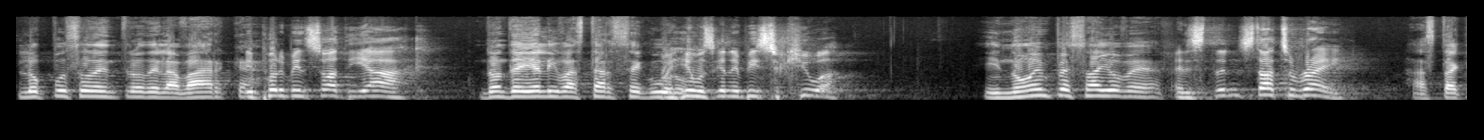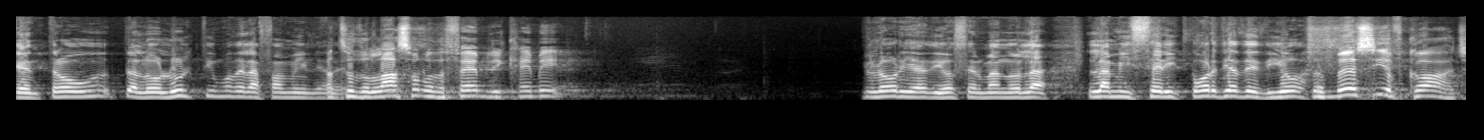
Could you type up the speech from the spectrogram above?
Lo puso dentro de la barca, He put him inside the ark donde él iba a estar where he seguro. was going to be secure. Y no empezó a llover And it didn't start to rain hasta que entró un- lo último de la familia. de until the last one of the family came in. Gloria a Dios, hermano. La, la misericordia de Dios, The mercy of God,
